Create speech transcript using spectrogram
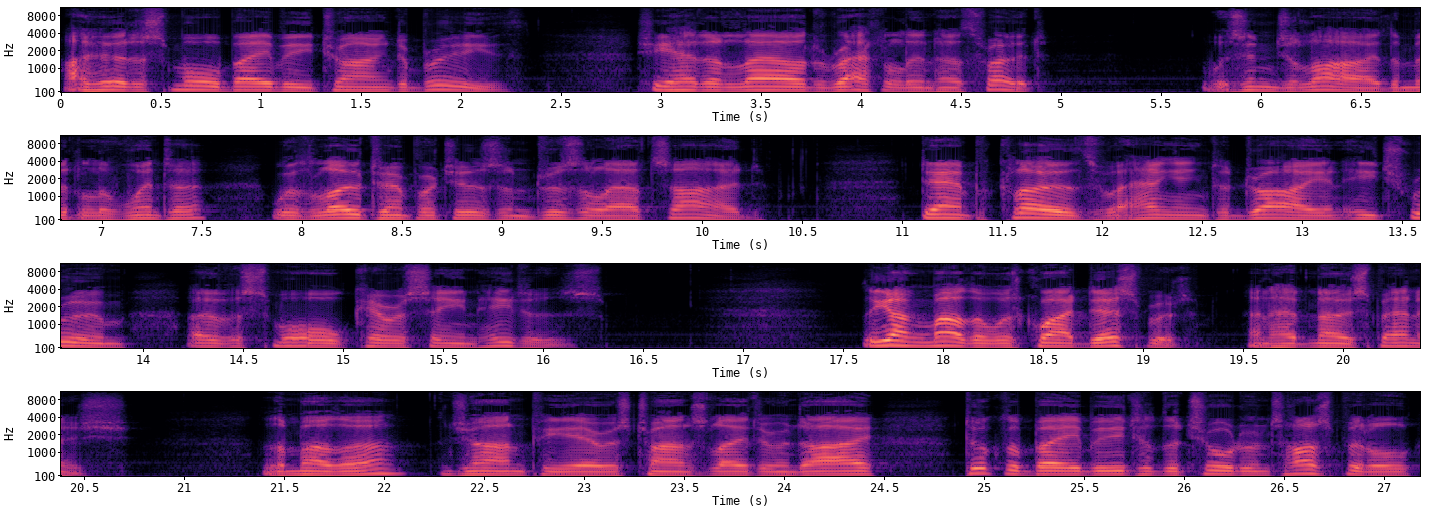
I heard a small baby trying to breathe. She had a loud rattle in her throat. It was in July, the middle of winter, with low temperatures and drizzle outside. Damp clothes were hanging to dry in each room over small kerosene heaters. The young mother was quite desperate and had no Spanish. The mother, Jean Pierre as translator, and I took the baby to the children's hospital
